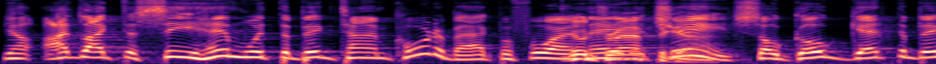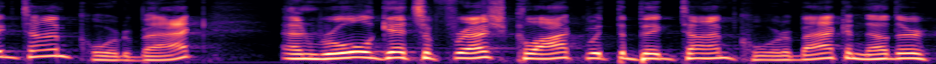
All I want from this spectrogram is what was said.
You know, I'd like to see him with the big time quarterback before I Go made a draft the guy. change. So go get the big time quarterback, and Rhule gets a fresh clock with the big time quarterback. Another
